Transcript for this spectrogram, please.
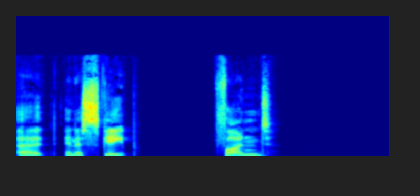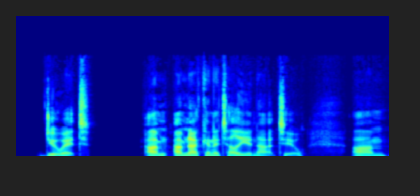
a, an escape fund, do it. I'm I'm not going to tell you not to, um,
